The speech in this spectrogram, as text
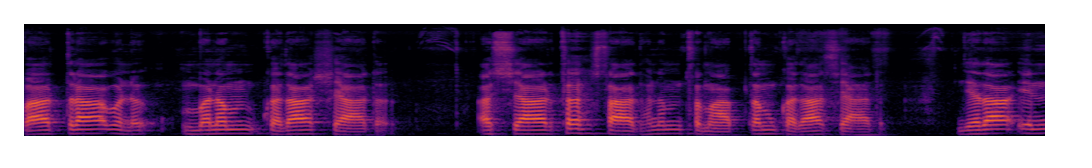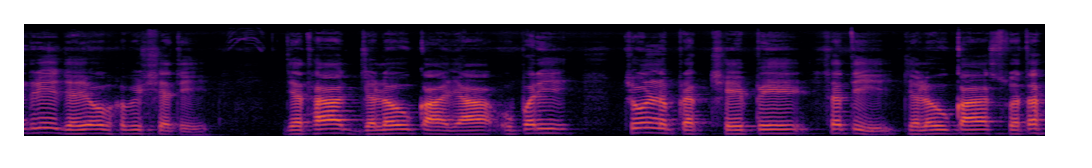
पात्रावनमनं कदा सैत् अस्थ साधन समाप्त कदा सैत् यदा इंद्रियजयो भविष्य यथा जलौकाया उपरी चूर्ण प्रक्षेपे सति जलौका स्वतः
